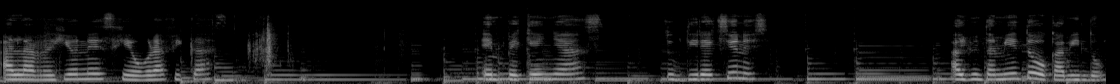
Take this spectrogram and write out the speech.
a las regiones geográficas en pequeñas subdirecciones. Ayuntamiento o cabildo.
